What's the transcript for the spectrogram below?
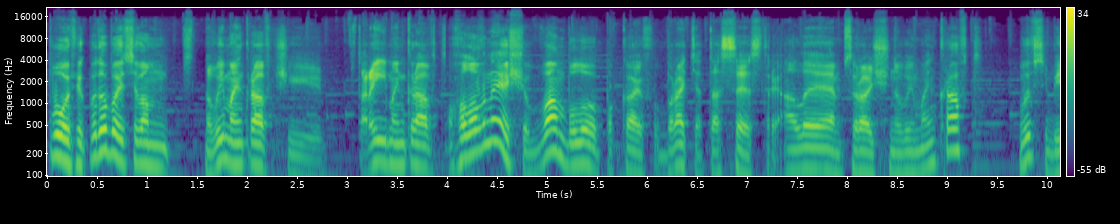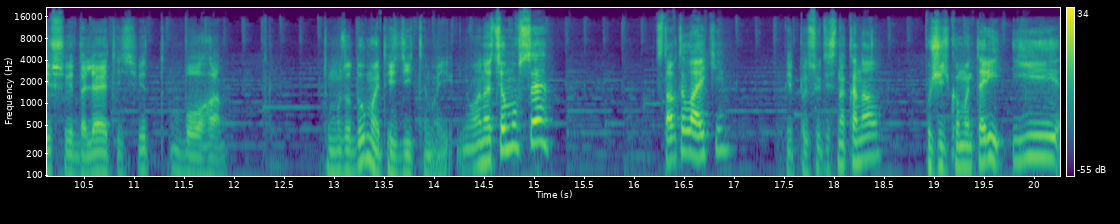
пофіг, подобається вам новий Майнкрафт чи старий Майнкрафт. Головне, щоб вам було по кайфу, браття та сестри, але сираючи новий Майнкрафт, ви все більше віддаляєтесь від Бога. Тому задумайтесь, діти мої. Ну а на цьому все. Ставте лайки, підписуйтесь на канал, пишіть коментарі і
